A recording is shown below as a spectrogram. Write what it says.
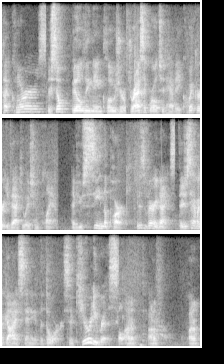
Cut corners. They're still building the enclosure. Jurassic World should have a quicker evacuation plan. Have you seen the park? It is very nice. They just have a guy standing at the door. Security risk on a on a on a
